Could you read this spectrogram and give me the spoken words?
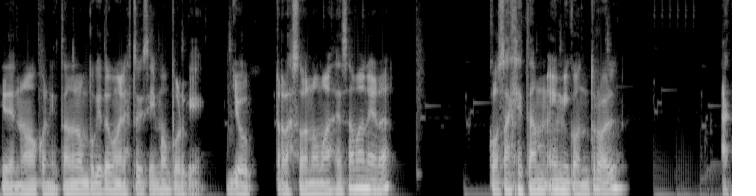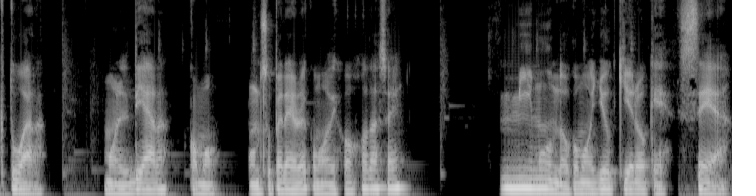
y de nuevo conectándolo un poquito con el estoicismo, porque yo razono más de esa manera, cosas que están en mi control, actuar, moldear como un superhéroe, como dijo JC, mi mundo como yo quiero que sea.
